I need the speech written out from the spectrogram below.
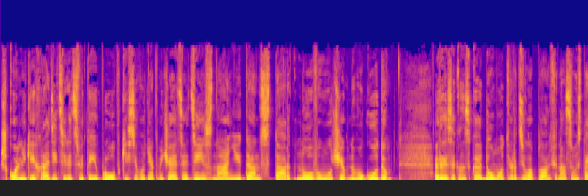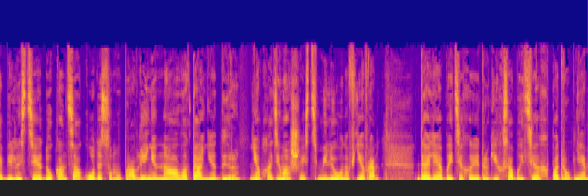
Школьники и их родители «Цветы и пробки». Сегодня отмечается День знаний, дан старт новому учебному году. Резеконская дума утвердила план финансовой стабильности. До конца года самоуправлению на латание дыр необходимо 6 миллионов евро. Далее об этих и других событиях подробнее.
